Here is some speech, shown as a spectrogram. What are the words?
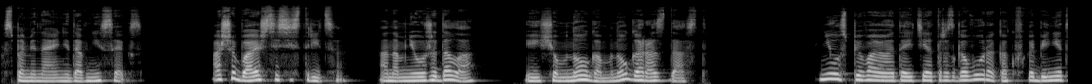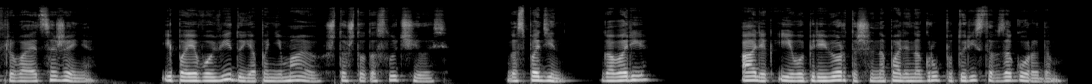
вспоминая недавний секс. Ошибаешься, сестрица. Она мне уже дала и еще много-много раз даст. Не успеваю отойти от разговора, как в кабинет врывается Женя и по его виду я понимаю, что что-то случилось. Господин, говори. Алик и его перевертыши напали на группу туристов за городом.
